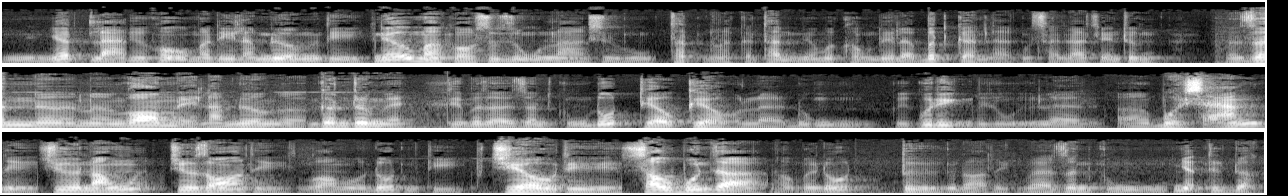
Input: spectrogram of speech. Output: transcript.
Nhất là cái hộ mà đi làm nương thì nếu mà có sử dụng là sử dụng thật là cẩn thận nếu mà không thế là bất cẩn là cũng xảy ra cháy rừng. Dân ờ, gom để làm nương ở gần rừng ấy thì bây giờ dân cũng đốt theo kiểu là đúng cái quy định. Ví dụ như là ờ, buổi sáng thì chưa nóng chưa gió thì gom một đốt một tí. Chiều thì sau 4 giờ họ mới đốt từ cái đó thì và dân cũng nhận thức được.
